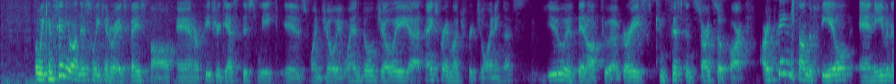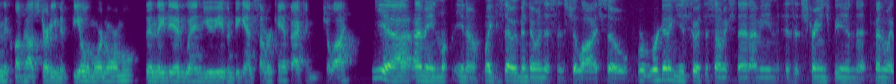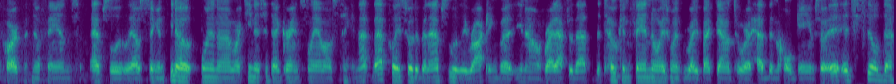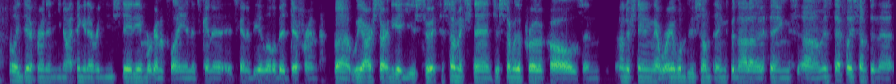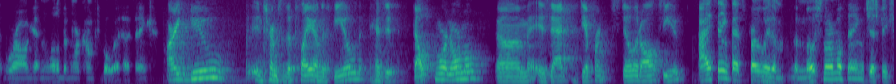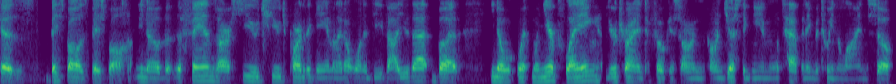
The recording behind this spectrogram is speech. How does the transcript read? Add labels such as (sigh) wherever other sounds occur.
Well, we continue on this week in Rays baseball, and our featured guest this week is one Joey Wendle. Joey, uh, thanks very much for joining us. You have been off to a very consistent start so far. Are things on the field and even in the clubhouse starting to feel more normal than they did when you even began summer camp back in July? Yeah, I mean, you know, like you said, we've been doing this since July, so we're we're getting used to it to some extent. I mean, is it strange being at Fenway Park with no fans? Absolutely. I was thinking, you know, when uh, Martinez hit that grand slam, I was thinking that that place would have been absolutely rocking. But you know, right after that, the token fan noise went right back down to where it had been the whole game. So it, it's still definitely different. And you know, I think in every new stadium we're going to play in, it's gonna it's gonna be a little bit different. But we are starting to get used to it to some extent. Just some of the protocols and understanding that we're able to do some things but not other things um, it's definitely something that we're all getting a little bit more comfortable with i think Are you, in terms of the play on the field, has it felt more normal? Um, is that different still at all to you? i think that's probably the, the most normal thing just because baseball is baseball you know the, the fans are a huge huge part of the game and i don't want to devalue that but you know when, when you're playing you're trying to focus on on just the game and what's happening between the lines. So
